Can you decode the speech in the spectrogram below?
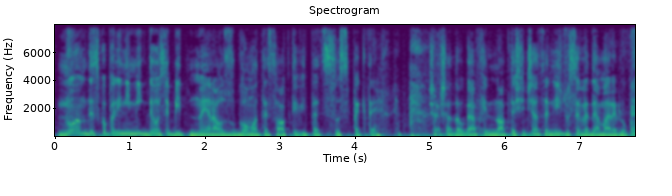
Nu am descoperit nimic deosebit, nu erau zgomote sau activități suspecte. Și așa adăuga, fiind noapte și ceață, nici nu se vedea mare lucru.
